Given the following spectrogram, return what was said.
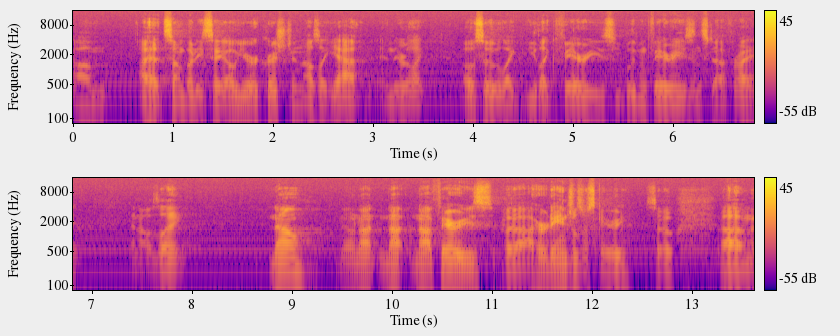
Um, I had somebody say, "Oh, you're a Christian." I was like, "Yeah," and they were like, "Oh, so like you like fairies? You believe in fairies and stuff, right?" And I was like, "No, No, not, not, not fairies, but I heard angels are scary. So, um,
